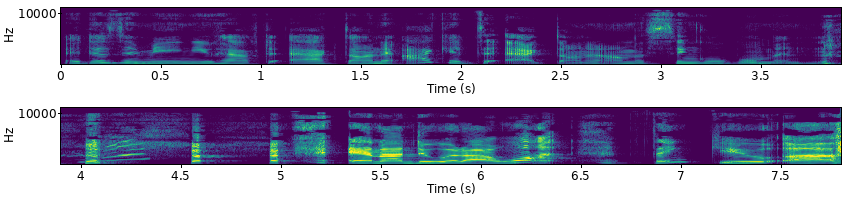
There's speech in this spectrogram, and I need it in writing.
It doesn't mean you have to act on it. I get to act on it. I'm a single woman. and I do what I want. Thank you. Uh,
